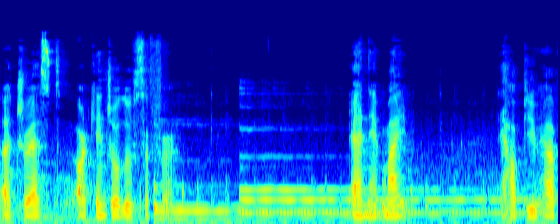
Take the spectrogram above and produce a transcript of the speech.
addressed Archangel Lucifer. And it might help you have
